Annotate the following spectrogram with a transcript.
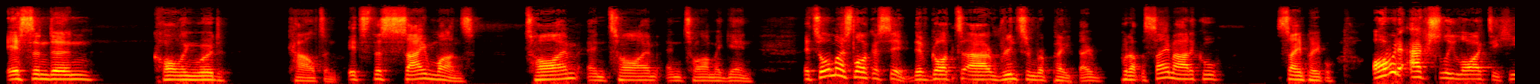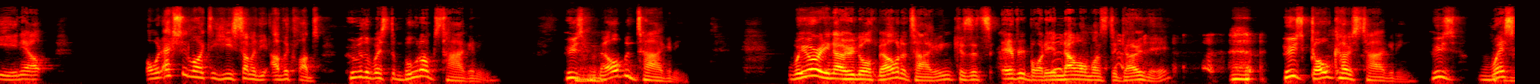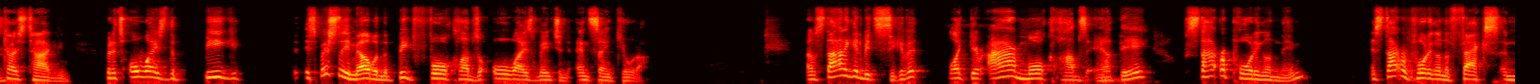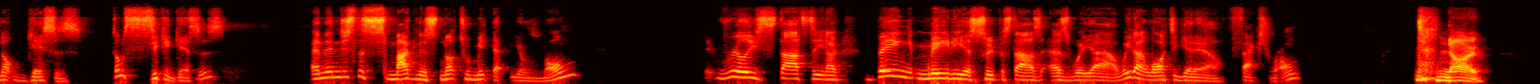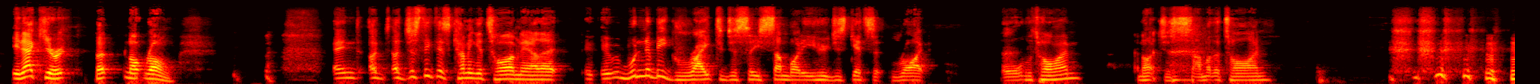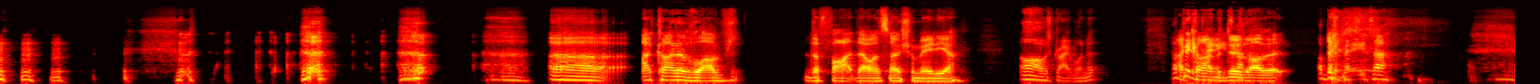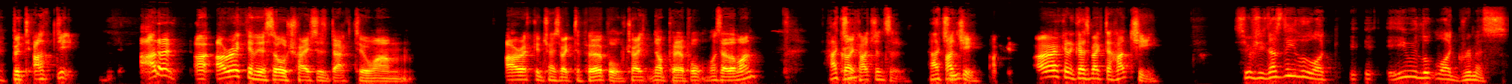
Essendon, Collingwood, Carlton. It's the same ones time and time and time again. It's almost like I said, they've got uh, rinse and repeat. They put up the same article, same people. I would actually like to hear now. I would actually like to hear some of the other clubs. Who are the Western Bulldogs targeting? Who's. Melbourne targeting? We already know who North Melbourne are targeting because it's everybody and no one wants to go there. Who's Gold Coast targeting? Who's West Coast targeting? But it's always the big, especially in Melbourne, the big four clubs are always mentioned and St Kilda. I'm starting to get a bit sick of it. Like there are more clubs out there. Start reporting on them and start reporting on the facts and not guesses. I'm sick of guesses. And then just the smugness not to admit that you're wrong. It really starts to, you know, being media superstars as we are, we don't like to get our facts wrong. no. Inaccurate, but not wrong. And I, I just think there's coming a time now that it, it wouldn't it be great to just see somebody who just gets it right all the time, not just some of the time. uh, I kind of loved the fight though on social media. Oh, it was great, wasn't it? A I kind of do love it. a bit of banter. But I, I don't. I, I reckon this all traces back to um. I reckon traces back to purple. Trace, not purple. What's the other one? Craig Hutchinson. Hutchie. Hutchie. I reckon it goes back to Hutchie. Seriously, doesn't he look like he would look like Grimace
